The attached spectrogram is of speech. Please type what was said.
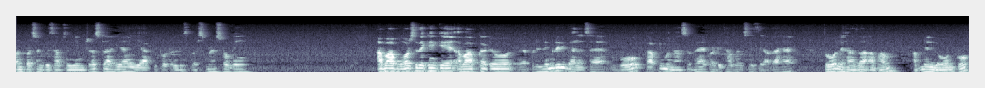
वन परसेंट के हिसाब से ये इंटरेस्ट आ गया, ये आपकी टोटल डिसबर्समेंट्स हो गई। अब आप गौर से देखें कि अब आपका जो प्रिलिमिनरी बैलेंस है, वो काफ़ी मुनासिब है ट्वेंटी थाउज़ेंड से ज़्यादा है। तो लिहाजा अब हम अपने लोन को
